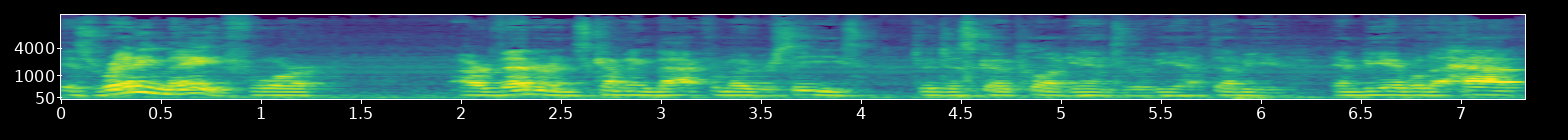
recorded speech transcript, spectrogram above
is ready made for our veterans coming back from overseas to just go plug into the VFW and be able to have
